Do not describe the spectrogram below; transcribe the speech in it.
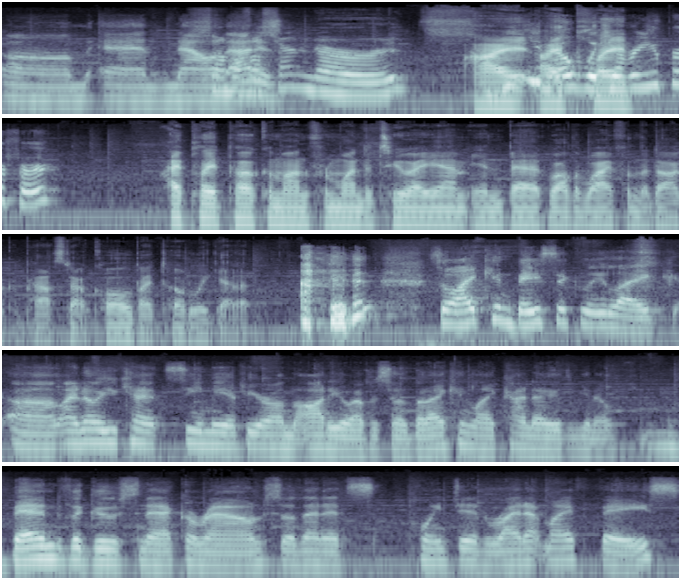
Um, and now Some that of us is, are nerds. I you I know, played whichever you prefer. I played Pokemon from one to two a.m. in bed while the wife and the dog are passed out cold. I totally get it. so I can basically like um, I know you can't see me if you're on the audio episode, but I can like kind of you know bend the gooseneck around so that it's pointed right at my face,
